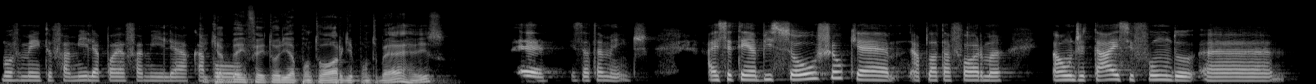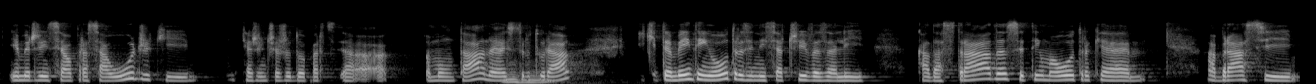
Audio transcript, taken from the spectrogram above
movimento Família Apoia a Família acabou. Que, que é benfeitoria.org.br, é isso? É, exatamente. Aí você tem a BeSocial, que é a plataforma onde está esse fundo uh, emergencial para a saúde, que, que a gente ajudou a, a, a montar, né, a uhum. estruturar, e que também tem outras iniciativas ali cadastradas. Você tem uma outra que é Abrace,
